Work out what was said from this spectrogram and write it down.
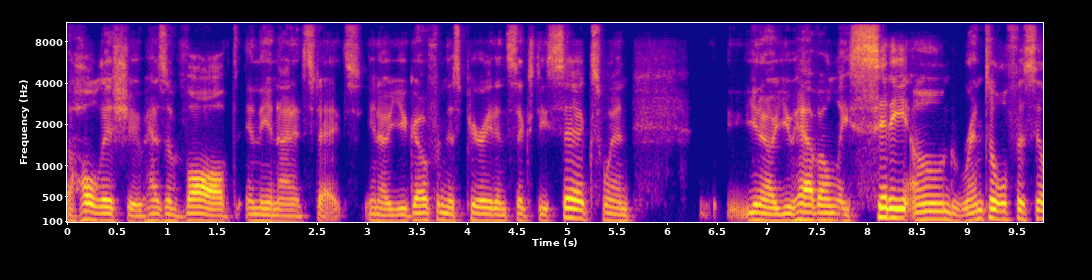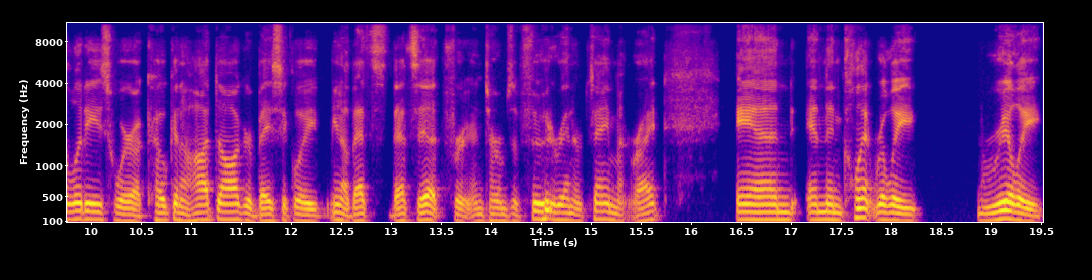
the whole issue has evolved in the united states. You know you go from this period in 66 when you know you have only city owned rental facilities where a coke and a hot dog are basically you know that's that's it for in terms of food or entertainment right? And and then clint really really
